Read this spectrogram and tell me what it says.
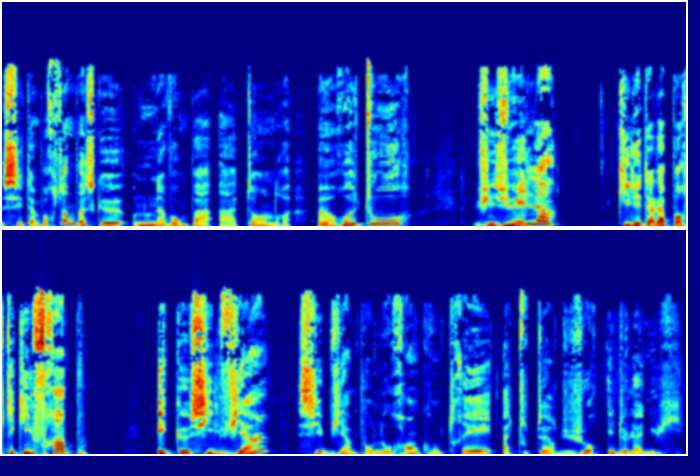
c'est important parce que nous n'avons pas à attendre un retour. Jésus est là, qu'il est à la porte et qu'il frappe. Et que s'il vient, c'est bien pour nous rencontrer à toute heure du jour et de la nuit.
